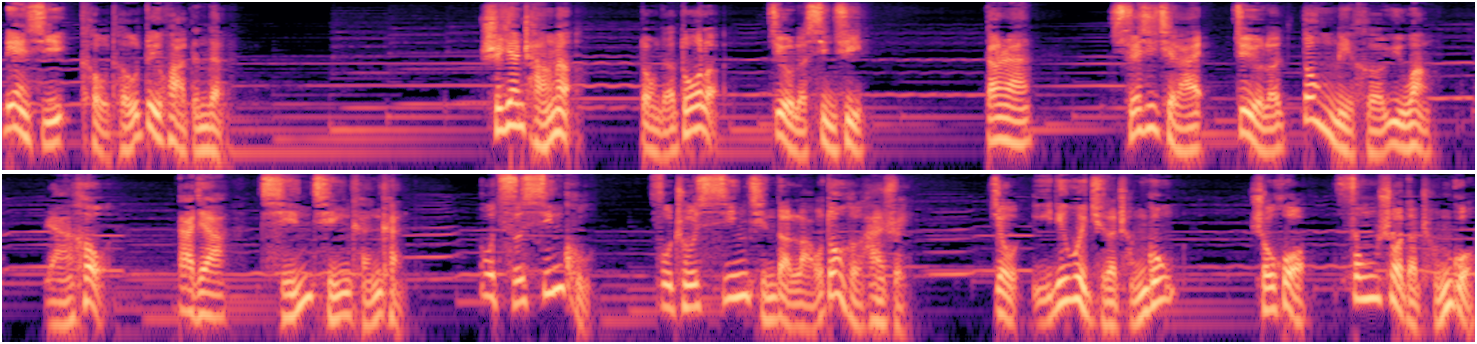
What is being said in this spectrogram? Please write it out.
练习口头对话等等。时间长了，懂得多了，就有了兴趣，当然，学习起来就有了动力和欲望。然后，大家勤勤恳恳，不辞辛苦，付出辛勤的劳动和汗水，就一定会取得成功，收获。丰硕的成果，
